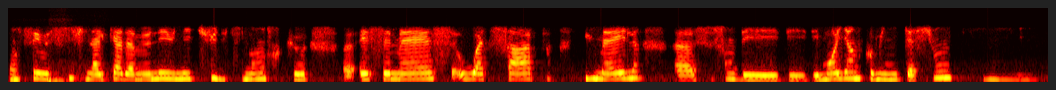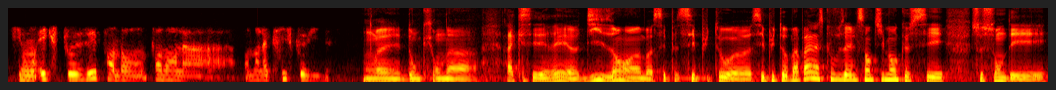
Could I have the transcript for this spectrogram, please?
on sait aussi, Finalcad a mené une étude qui montre que euh, SMS, WhatsApp, email, euh, ce sont des, des, des, moyens de communication qui, qui ont explosé pendant, pendant, la, pendant la crise Covid. Ouais, donc on a accéléré euh, 10 ans, hein, bah c'est plutôt, euh, plutôt pas mal. Est-ce que vous avez le sentiment que ce sont des,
